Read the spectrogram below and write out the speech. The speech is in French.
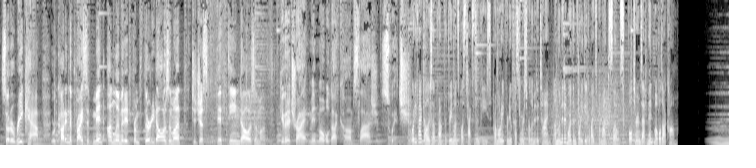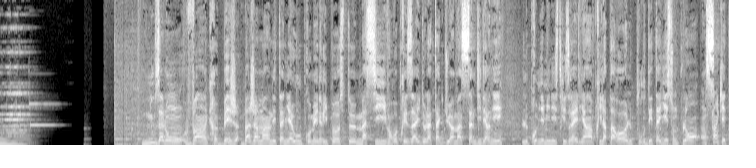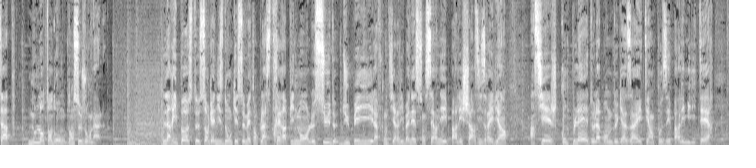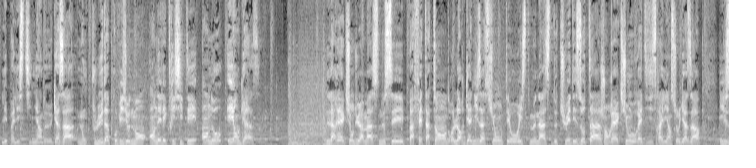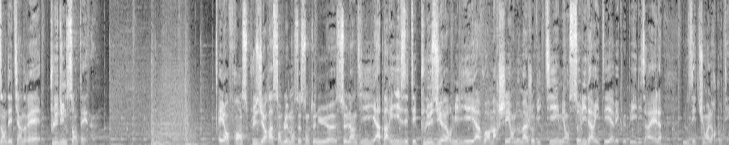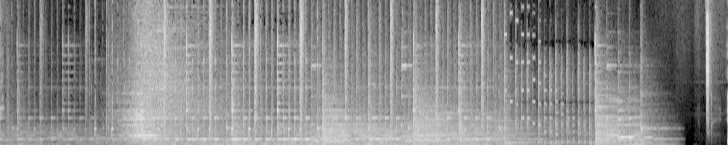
So to recap, we're cutting the price of Mint Unlimited from $30 a month to just $15 a month. Give it a try at mintmobile.com slash switch. $45 upfront for three months plus taxes and fees. Promo rate for new customers for limited time. Unlimited more than 40 gigabytes per month. Slows. Full terms at mintmobile.com. Nous allons vaincre. Benjamin Netanyahou promet une riposte massive en représailles de l'attaque du Hamas samedi dernier. Le Premier ministre israélien a pris la parole pour détailler son plan en cinq étapes. Nous l'entendrons dans ce journal. La riposte s'organise donc et se met en place très rapidement. Le sud du pays et la frontière libanaise sont cernés par les chars israéliens. Un siège complet de la bande de Gaza a été imposé par les militaires. Les Palestiniens de Gaza n'ont plus d'approvisionnement en électricité, en eau et en gaz. La réaction du Hamas ne s'est pas fait attendre. L'organisation terroriste menace de tuer des otages en réaction aux raids israéliens sur Gaza. Ils en détiendraient plus d'une centaine. Et en France, plusieurs rassemblements se sont tenus euh, ce lundi. À Paris, ils étaient plusieurs milliers à avoir marché en hommage aux victimes et en solidarité avec le pays d'Israël. Nous étions à leur côté.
